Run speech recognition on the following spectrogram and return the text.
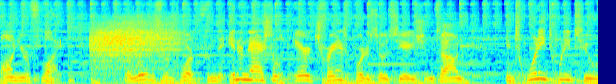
on your flight. The latest report from the International Air Transport Association found in 2022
